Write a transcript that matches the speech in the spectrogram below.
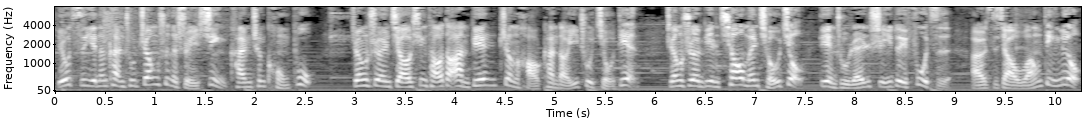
由此也能看出张顺的水性堪称恐怖。张顺侥幸逃到岸边，正好看到一处酒店。张顺便敲门求救，店主人是一对父子，儿子叫王定六，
